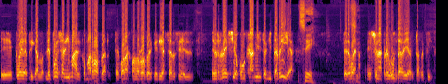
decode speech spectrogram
eh, puede aplicarlo. Le puede salir mal, como a Rosberg. ¿Te acordás cuando Rosberg quería hacerse el, el recio con Hamilton y perdía? Sí. Pero bueno, es una pregunta abierta, repito.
